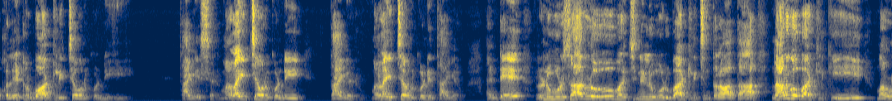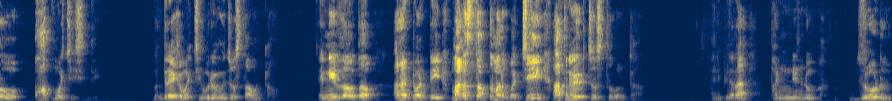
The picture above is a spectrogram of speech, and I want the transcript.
ఒక లీటర్ బాటిల్ ఇచ్చామనుకోండి తాగేశాడు. మళ్ళీ ఇచ్చామనుకోండి తాగాడు. మళ్ళీ ఇచ్చామనుకోండి తాగాడు. అంటే రెండు మూడు సార్లు మంచినీళ్ళు మూడు బాటిల్ ఇచ్చిన తర్వాత నాలుగో బాటిల్కి మనలో కోపం వచ్చేసింది. ఉద్రేకం వచ్చి ఉరుగు చూస్తూ ఉంటాం. ఎన్నీళ్ళు తాగుతావు? అన్నటువంటి మనస్తత్వం మనకు వచ్చి అతని వైపు చూస్తూ ఉంటాం. అని పిల్లరా పన్నెండు జోడులు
